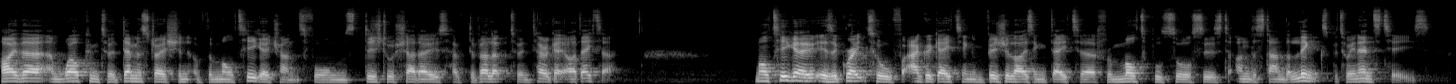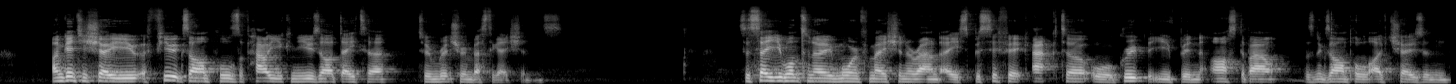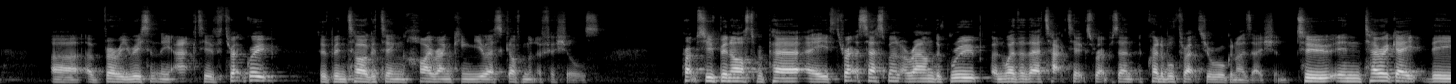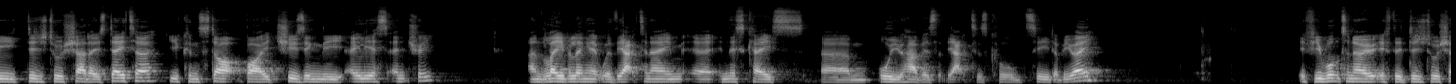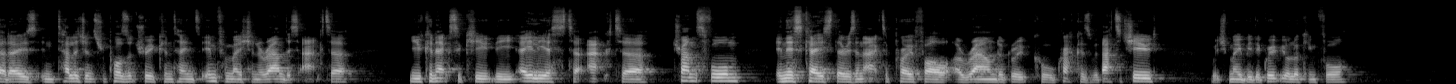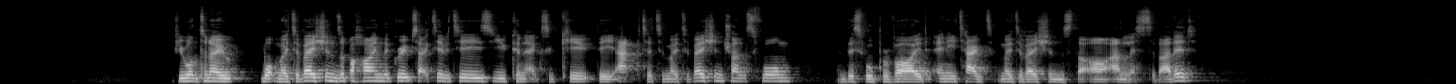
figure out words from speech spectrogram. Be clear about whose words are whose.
Speaker 1: Hi there and welcome to a demonstration of the Maltego transforms digital shadows have developed to interrogate our data. Maltego is a great tool for aggregating and visualizing data from multiple sources to understand the links between entities. I'm going to show you a few examples of how you can use our data to enrich your investigations. So say you want to know more information around a specific actor or group that you've been asked about. As an example, I've chosen uh, a very recently active threat group who've been targeting high-ranking US government officials. Perhaps you've been asked to prepare a threat assessment around the group and whether their tactics represent a credible threat to your organization. To interrogate the digital shadows data, you can start by choosing the alias entry and labeling it with the actor name. Uh, in this case, um, all you have is that the actor is called CWA. If you want to know if the Digital Shadows intelligence repository contains information around this actor, you can execute the alias to actor transform. In this case, there is an actor profile around a group called Crackers with Attitude, which may be the group you're looking for. If you want to know what motivations are behind the group's activities, you can execute the actor to motivation transform, and this will provide any tagged motivations that our analysts have added.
